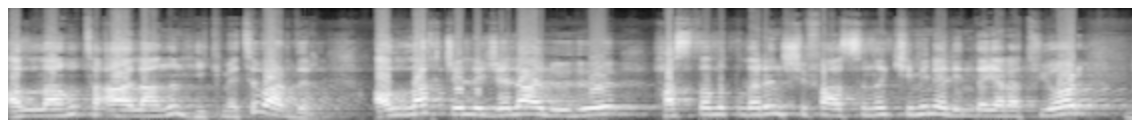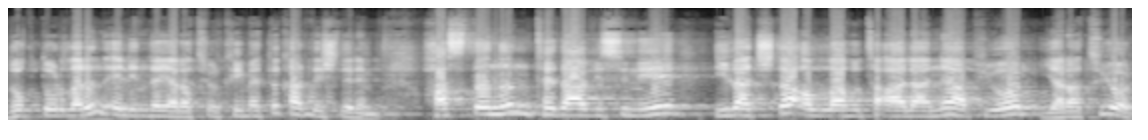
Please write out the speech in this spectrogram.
Allahu Teala'nın hikmeti vardır. Allah Celle Celaluhu hastalıkların şifasını kimin elinde yaratıyor? Doktorların elinde yaratıyor kıymetli kardeşlerim. Hastanın tedavisini ilaçta Allahu Teala ne yapıyor? Yaratıyor.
